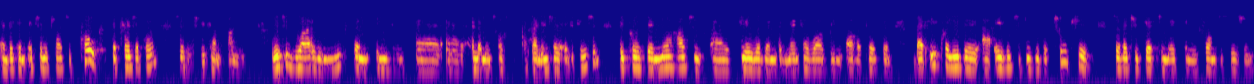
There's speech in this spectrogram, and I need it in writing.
and they can actually try to poke the pressure point so that you become honest, which is why we need them in this uh, uh, element of financial education because they know how to uh, deal with them, the mental well-being of a person. But equally, they are able to give you the toolkit so that you get to make an informed decision.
